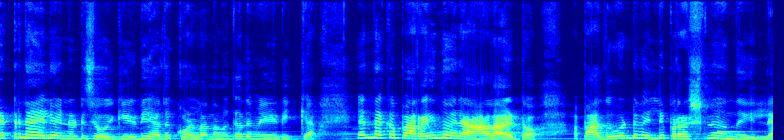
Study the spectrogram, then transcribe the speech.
ഏട്ടനായാലും എന്നോട് ചോദിക്കും എടി അത് കൊള്ളാം നമുക്കത് മേടിക്കാം. എന്നൊക്കെ പറയുന്ന ഒരാളാട്ടോ അപ്പം അതുകൊണ്ട് വലിയ പ്രശ്നമൊന്നുമില്ല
